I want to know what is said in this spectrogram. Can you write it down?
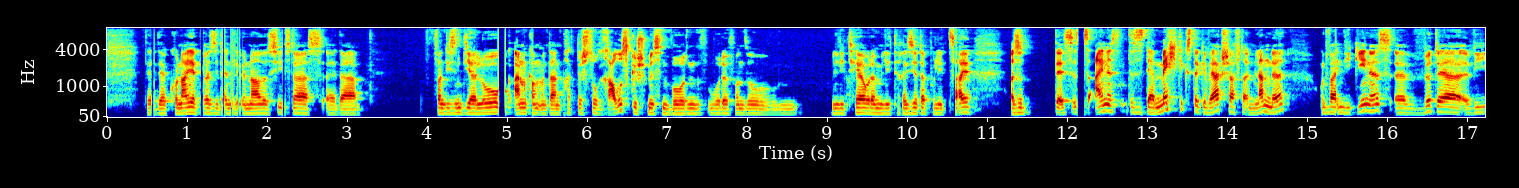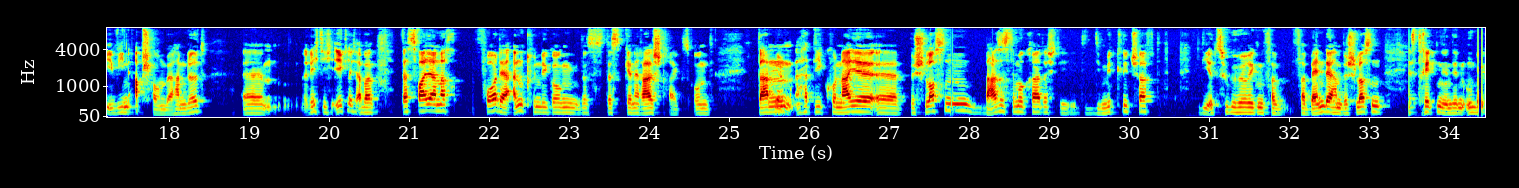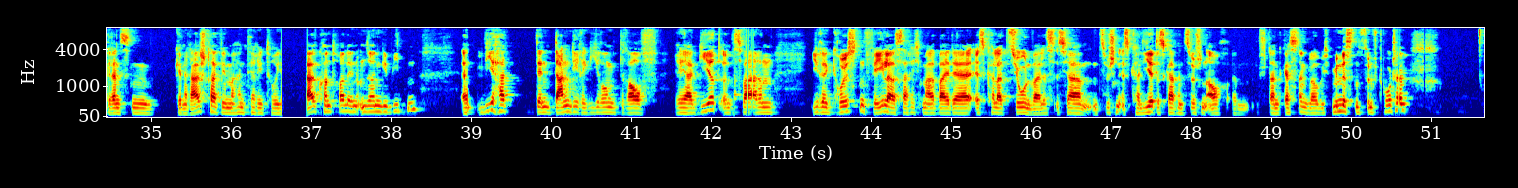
der, der Konaje-Präsident Leonardo Cisas äh, da von diesem Dialog ankam und dann praktisch so rausgeschmissen wurden, wurde von so Militär oder militarisierter Polizei. Also das ist eines, das ist der mächtigste Gewerkschafter im Lande und weil Indigenes äh, wird er wie, wie ein Abschaum behandelt. Ähm, richtig eklig, aber das war ja noch vor der Ankündigung des, des Generalstreiks. Und dann ja. hat die Konaje äh, beschlossen, basisdemokratisch, die, die, die, Mitgliedschaft, die ihr zugehörigen Ver Verbände haben beschlossen, jetzt treten in den unbegrenzten Generalstreik, wir machen Territorialkontrolle in unseren Gebieten. Äh, wie hat denn dann die Regierung darauf reagiert? Und was waren ihre größten Fehler, sag ich mal, bei der Eskalation? Weil es ist ja inzwischen eskaliert. Es gab inzwischen auch, ähm, stand gestern, glaube ich, mindestens fünf Tote.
